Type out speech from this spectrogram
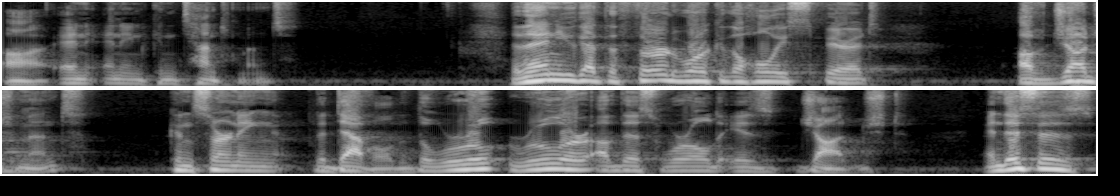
uh, and, and in contentment. And then you get the third work of the Holy Spirit of judgment concerning the devil. The ruler of this world is judged. And this is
